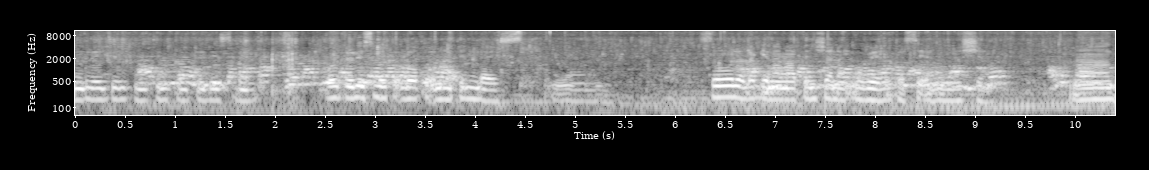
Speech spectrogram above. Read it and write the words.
ingredients natin for today's video. For today's luto-luto natin guys. Ayan. So, lalagyan na natin siya ng oil kasi ano na siya. Nag...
